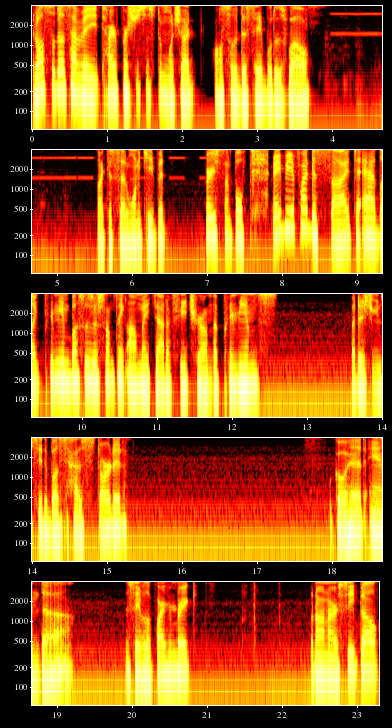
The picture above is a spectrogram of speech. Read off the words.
It also does have a tire pressure system, which I also disabled as well. Like I said, I want to keep it Very simple. Maybe if I decide to add like premium buses or something, I'll make that a feature on the premiums. But as you can see, the bus has started. We'll go ahead and uh, disable the parking brake. Put on our seatbelt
